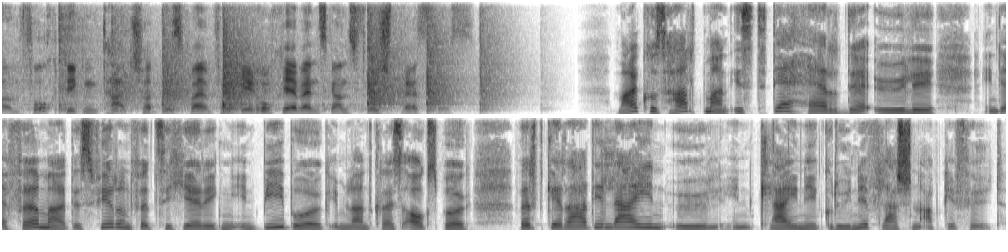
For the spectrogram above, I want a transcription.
einen fruchtigen Touch hat das vom Geruch her, wenn es ganz frisch presst ist. Markus Hartmann ist der Herr der Öle. In der Firma des 44-Jährigen in Biburg im Landkreis Augsburg wird gerade Laienöl in kleine grüne Flaschen abgefüllt.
